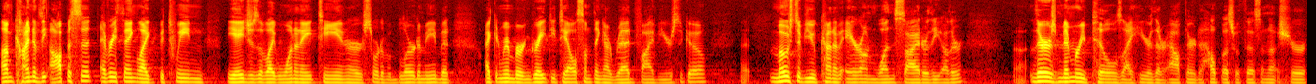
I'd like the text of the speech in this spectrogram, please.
I'm kind of the opposite. Everything like between the ages of like 1 and 18 are sort of a blur to me, but I can remember in great detail something I read five years ago. Uh, most of you kind of err on one side or the other. Uh, there's memory pills I hear that are out there to help us with this. I'm not sure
